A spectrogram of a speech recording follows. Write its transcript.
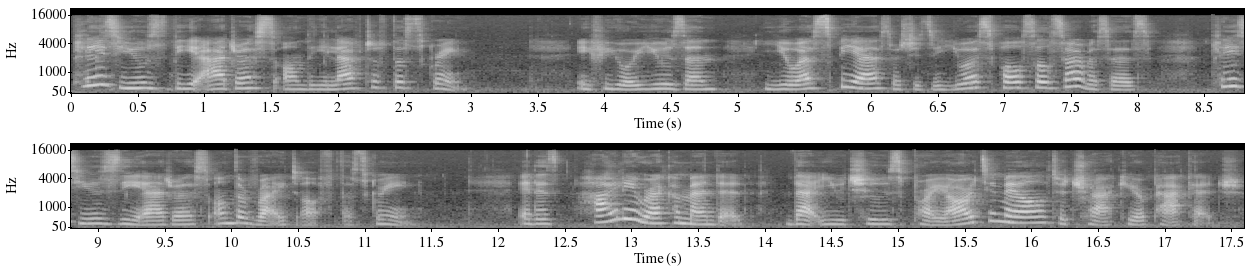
please use the address on the left of the screen. If you are using USPS, which is the US Postal Services, please use the address on the right of the screen. It is highly recommended that you choose priority mail to track your package.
